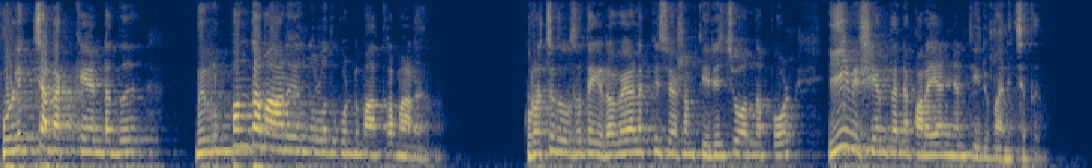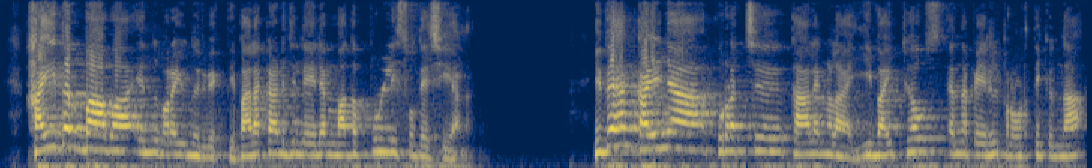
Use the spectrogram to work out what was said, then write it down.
പൊളിച്ചടക്കേണ്ടത് നിർബന്ധമാണ് എന്നുള്ളത് കൊണ്ട് മാത്രമാണ് കുറച്ചു ദിവസത്തെ ഇടവേളയ്ക്ക് ശേഷം തിരിച്ചു വന്നപ്പോൾ ഈ വിഷയം തന്നെ പറയാൻ ഞാൻ തീരുമാനിച്ചത്. ഹൈദർ ബാബ എന്ന് പറയുന്ന ഒരു വ്യക്തി പാലക്കാട് ജില്ലയിലെ മതപ്പുള്ളി സ്വദേശിയാണ്. ഇദ്ദേഹം കഴിഞ്ഞ കുറച്ച് കാലങ്ങളായി ഈ വൈറ്റ് ഹൗസ് എന്ന പേരിൽ പ്രവർത്തിക്കുന്ന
